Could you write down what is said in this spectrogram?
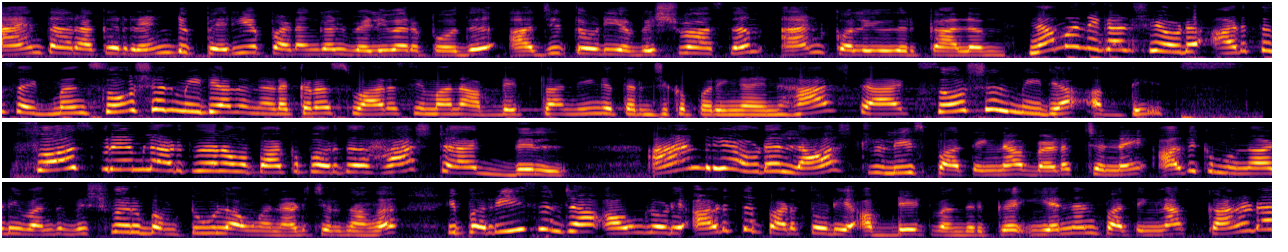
நயன்தாராக்கு ரெண்டு பெரிய படங்கள் வெளிவரப்போது அஜித்துடைய அஜித்தோடைய விஸ்வாசம் அண்ட் கொலையுதிர் காலம். நம்ம நிகழ்ச்சியோட அடுத்த செக்மெண்ட் சோஷியல் மீடியால நடக்கிற சுவாரஸ்யமான அப்டேட்ஸ் தான் நீங்க தெரிஞ்சுக்க போறீங்க. In hashtag social media updates first ஃப்ரேம்ல அடுத்ததா நம்ம பார்க்க போறது ஹேஷ்டேக் தில் ஆண்ட்ரியாவோட லாஸ்ட் ரிலீஸ் பாத்தீங்கன்னா சென்னை. அதுக்கு முன்னாடி வந்து விஸ்வரூபம் டூல அவங்க நடிச்சிருந்தாங்க. இப்ப ரீசெண்டா அவங்களுடைய அடுத்த படத்தோடைய அப்டேட் வந்திருக்கு. என்னன்னு பாத்தீங்கன்னா கனடா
